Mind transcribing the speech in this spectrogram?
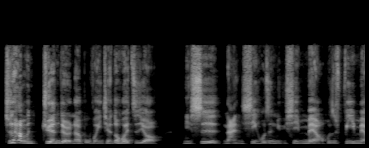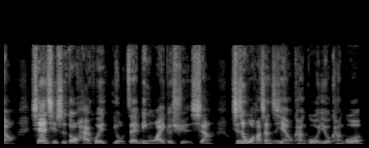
就是他们 gender 那部分以前都会只有你是男性或是女性 male 或是 female，现在其实都还会有在另外一个选项。其实我好像之前有看过，也有看过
